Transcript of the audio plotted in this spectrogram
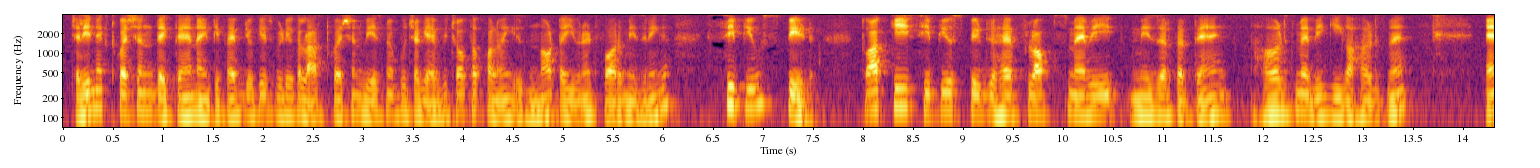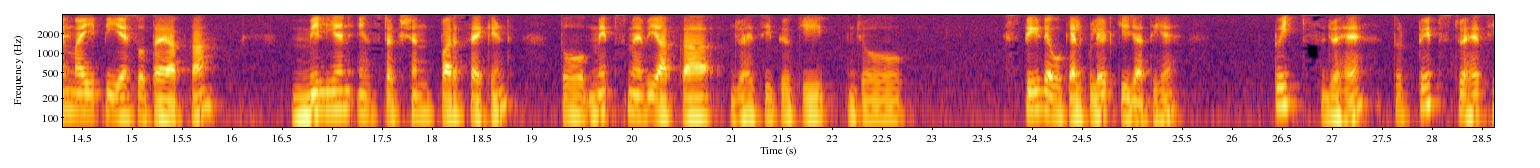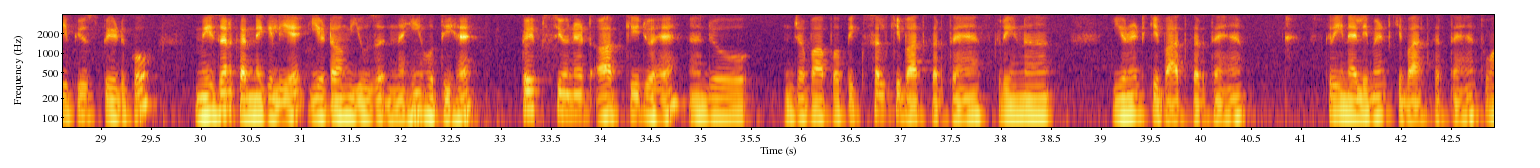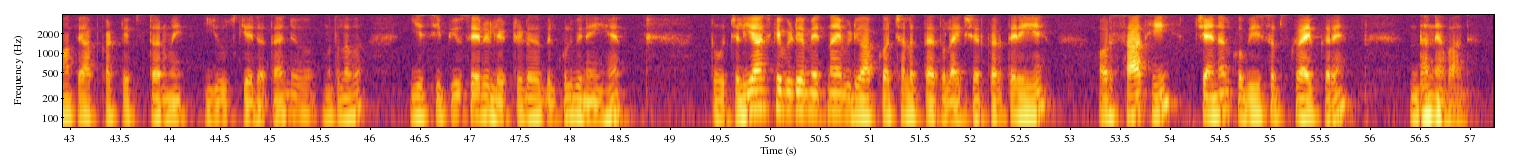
चलिए नेक्स्ट क्वेश्चन देखते हैं 95 जो कि इस वीडियो का लास्ट क्वेश्चन भी इसमें पूछा गया which of the following is not a unit for measuring CPU speed तो आपकी सीपीयू स्पीड जो है फ्लॉप्स में भी मेज़र करते हैं हर्ड्स में भी गीगा हर्ड्स में। एम आई पी एस होता है आपका मिलियन इंस्ट्रक्शन पर सेकेंड तो मिप्स में भी आपका जो है सीपीयू की जो स्पीड है, वो कैलकुलेट की जाती है। ट्विप्स जो है तो ट्विप्स जो है सीपीयू स्पीड को मेज़र करने के लिए ये टर्म यूज़ नहीं होती है। ट्विप्स यूनिट आपकी जो है, जो जब आप पिक्सल की बात करते हैं स्क्रीन यूनिट की बात करते हैं स्क्रीन एलिमेंट की बात करते हैं तो वहाँ पे आपका टिप्स टर्म यूज़ किया जाता है, जो मतलब ये सीपीयू से रिलेटेड बिल्कुल भी नहीं है। तो चलिए आज के वीडियो में इतना ही। वीडियो आपको अच्छा लगता है तो लाइक शेयर करते रहिए और साथ ही चैनल को भी सब्सक्राइब करें। धन्यवाद।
